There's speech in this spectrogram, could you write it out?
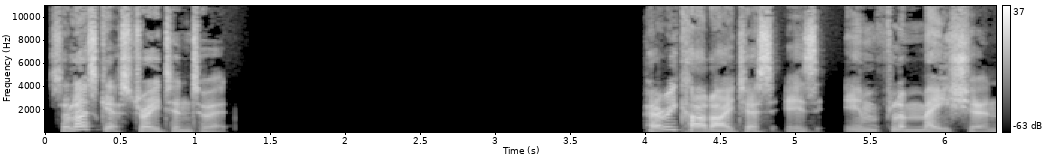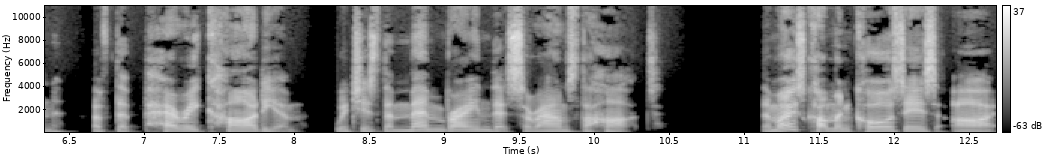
So let's get straight into it. Pericarditis is inflammation of the pericardium which is the membrane that surrounds the heart. The most common causes are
